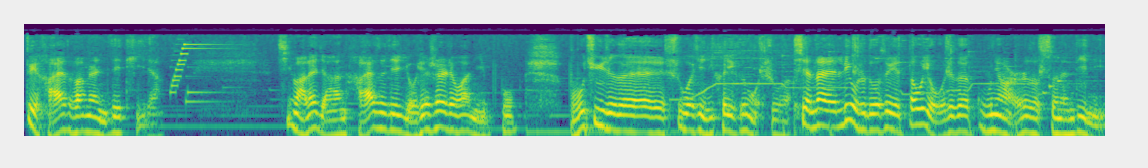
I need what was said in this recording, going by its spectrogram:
对孩子方面，你得体谅。起码来讲，孩子这有些事儿的话，你不不去这个说去，你可以跟我说。现在六十多岁都有这个姑娘、儿子、孙子、弟女，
